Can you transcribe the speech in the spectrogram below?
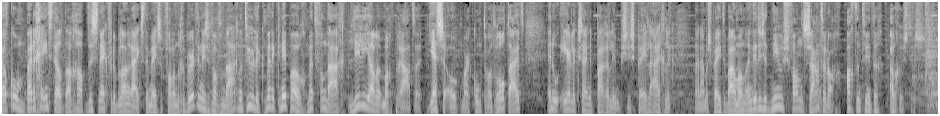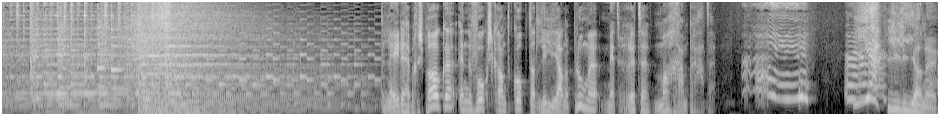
Welkom bij de Geen Steltdag, de snack voor de belangrijkste en meest opvallende gebeurtenissen van vandaag. Natuurlijk met een knipoog. Met vandaag Lilianne mag praten, Jesse ook, maar komt er wat rot uit. En hoe eerlijk zijn de Paralympische Spelen eigenlijk? Mijn naam is Peter Bouwman en dit is het nieuws van zaterdag 28 augustus. De leden hebben gesproken en de Volkskrant kopt dat Lilianne Ploemen met Rutte mag gaan praten. Lilianne,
